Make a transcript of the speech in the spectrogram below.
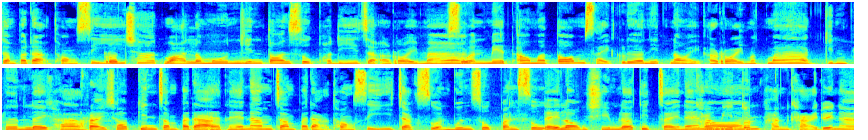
จำปาดะทองสี รสชาติหวานละมุน กินตอนสุกพอดีจะอร่อยมาก ส่วนเม็ดเอามาต้มใส่เกลือนิดหน่อยอร่อยมากๆ กินเพลินเลยค่ะ ใครชอบกินจำปาดะแนะนำจำปาดะทองสีจากสวนบุญสุขปันสุขได้ลองชิมแล้วติดใจแน่นอนเขามีต้นพันธุ์ขายด้วยนะ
